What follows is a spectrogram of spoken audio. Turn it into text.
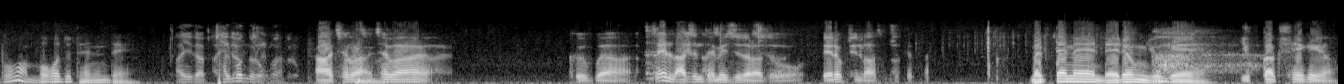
뭐, 안 먹어도 되는데. 아니, 나 잘못 누른 거야. 아, 제발, 음. 제발. 그, 뭐야. 제일 낮은 데미지더라도 매력 좀 나왔으면 좋겠다. 맵 때문에 내령 6에 육각 3개요.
